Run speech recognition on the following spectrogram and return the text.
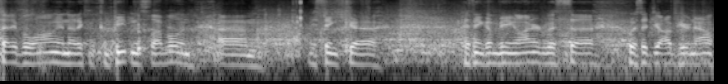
that I belong and that I can compete in this level. And um, I think uh, I think I'm being honored with uh, with a job here now.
